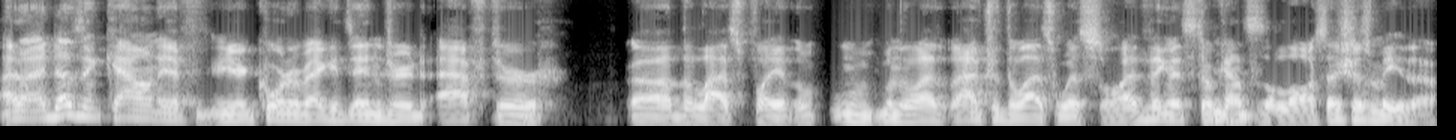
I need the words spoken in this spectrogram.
I don't, it doesn't count if your quarterback gets injured after uh, the last play when the last after the last whistle. I think that still mm-hmm. counts as a loss. That's just me though.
